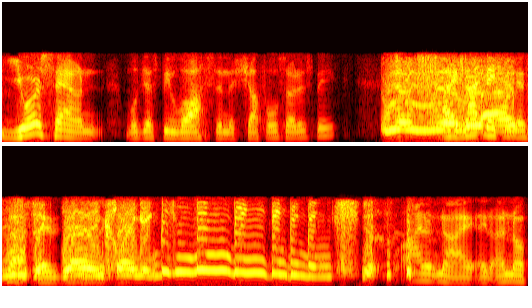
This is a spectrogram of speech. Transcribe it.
your sound will just be lost in the shuffle, so to speak. Really, really I'm not making loud this up. music, There's- blaring, clanging, I don't know. I I don't know if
